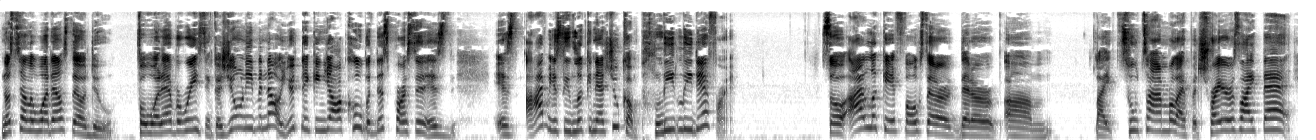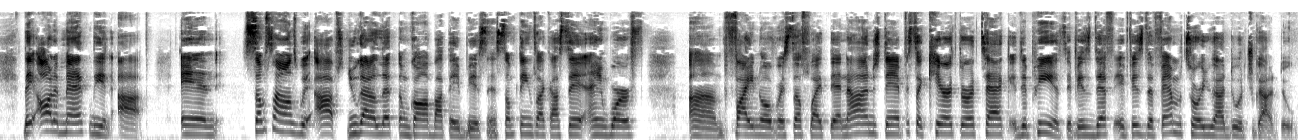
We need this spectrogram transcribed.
no telling what else they'll do for whatever reason. Cause you don't even know. You're thinking y'all cool, but this person is is obviously looking at you completely different. So I look at folks that are that are um like two timer, like betrayers like that, they automatically an op. And sometimes with ops, you gotta let them go about their business. Some things, like I said, ain't worth um, fighting over and stuff like that. Now I understand if it's a character attack, it depends. If it's def- if it's defamatory, you gotta do what you gotta do.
